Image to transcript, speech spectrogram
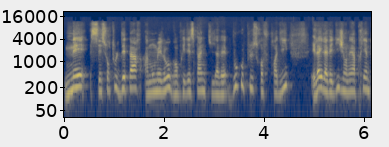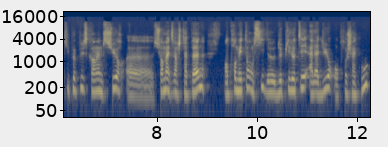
Mais c'est surtout le départ à Montmelo, Grand Prix d'Espagne, qui l'avait beaucoup plus refroidi. Et là, il avait dit, j'en ai appris un petit peu plus quand même sur, euh, sur Max Verstappen, en promettant aussi de, piloter à la dure au prochain coup.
